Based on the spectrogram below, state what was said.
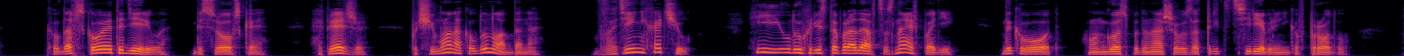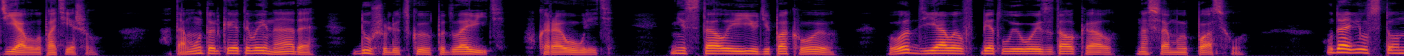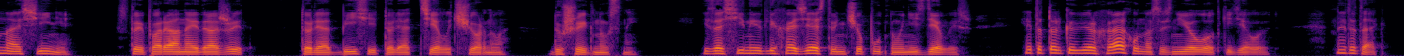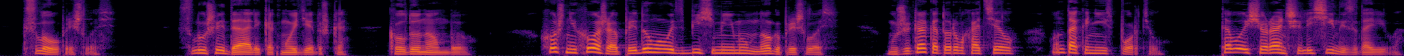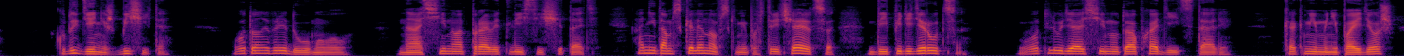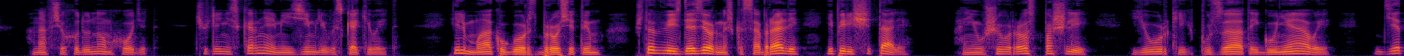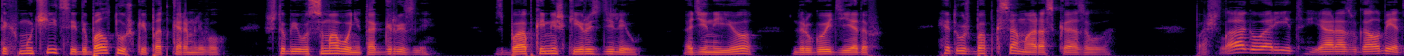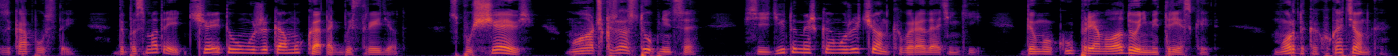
Колдовское это дерево, бесовское. Опять же, почему она колдуну отдана? Владей не хочу. И Иуду Христопродавца знаешь, поди? Так вот, он Господа нашего за тридцать серебряников продал. Дьявола потешил. А тому только этого и надо, душу людскую подловить, укараулить. Не стало и Юде покою. Вот дьявол в петлу его и затолкал на самую Пасху. Удавился-то он на осине. С той поры она и дрожит. То ли от бисей, то ли от тела черного, души гнусной. Из осины для хозяйства ничего путного не сделаешь. Это только в верхах у нас из нее лодки делают. Но это так, к слову пришлось. Слушай дали, как мой дедушка колдуном был. Хошь не хошь, а придумывать с бисями ему много пришлось. Мужика, которого хотел, он так и не испортил. Того еще раньше лисиной задавило. Куда денешь бисей-то? Вот он и придумывал. На осину отправить листья считать. Они там с Калиновскими повстречаются, да и передерутся. Вот люди осину-то обходить стали. Как мимо не пойдешь, она все ходуном ходит. Чуть ли не с корнями из земли выскакивает. Иль маку горсть бросит им, чтоб весь до зернышка собрали и пересчитали. Они уж и в рост пошли. Юркий, пузатый, гунявый. Дед их мучицей да болтушкой подкармливал, чтобы его самого не так грызли. С бабкой мешки разделил. Один ее, другой дедов. Это уж бабка сама рассказывала. Пошла, говорит, я раз в голбет за капустой. Да посмотреть, что это у мужика мука так быстро идет. Спущаюсь. Матушка-заступница. Сидит у мешка мужичонка бородатенький. Да муку прямо ладонями трескает. Морда, как у котенка.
